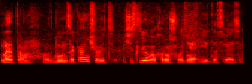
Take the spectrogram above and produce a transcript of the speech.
На этом вот будем заканчивать. Счастливо, хорошего дня и до связи.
